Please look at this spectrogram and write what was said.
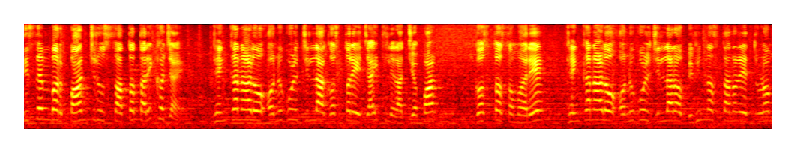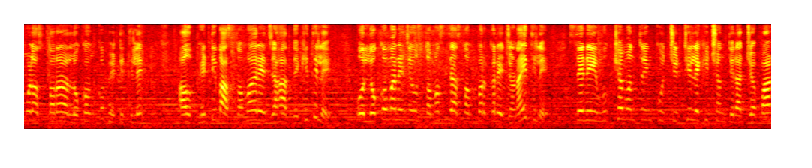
ଡିସେମ୍ବର ପାଞ୍ଚରୁ ସାତ ତାରିଖ ଯାଏ ଢେଙ୍କାନାଳ ଓ ଅନୁଗୁଳ ଜିଲ୍ଲା ଗସ୍ତରେ ଯାଇଥିଲେ ରାଜ୍ୟପାଳ ଗସ୍ତ ସମୟରେ ଢେଙ୍କାନାଳ ଓ ଅନୁଗୁଳ ଜିଲ୍ଲାର ବିଭିନ୍ନ ସ୍ଥାନରେ ତୃଣମୂଳ ସ୍ତରର ଲୋକଙ୍କୁ ଭେଟିଥିଲେ ଆଉ ଭେଟିବା ସମୟରେ ଯାହା ଦେଖିଥିଲେ ଓ ଲୋକମାନେ ଯେଉଁ ସମସ୍ୟା ସମ୍ପର୍କରେ ଜଣାଇଥିଲେ ସେ ନେଇ ମୁଖ୍ୟମନ୍ତ୍ରୀଙ୍କୁ ଚିଠି ଲେଖିଛନ୍ତି ରାଜ୍ୟପାଳ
